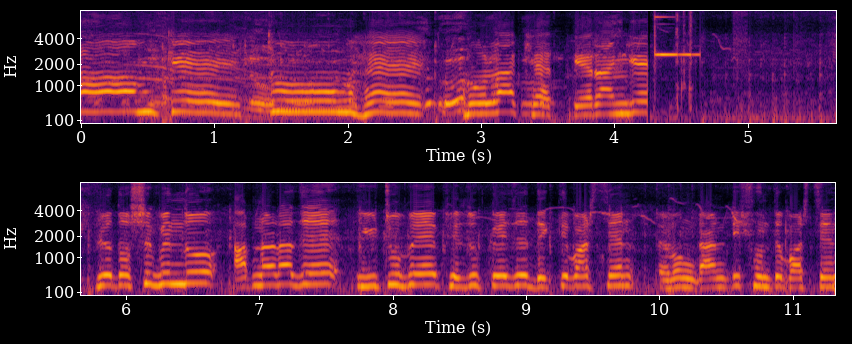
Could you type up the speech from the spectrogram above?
আম কে তুম হে ভোলা খেতকে রাঙ্গে। প্রিয় দর্শকবৃন্দু, আপনারা যে ইউটিউবে ফেসবুক পেজে দেখতে পাচ্ছেন এবং গানটি শুনতে পাচ্ছেন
